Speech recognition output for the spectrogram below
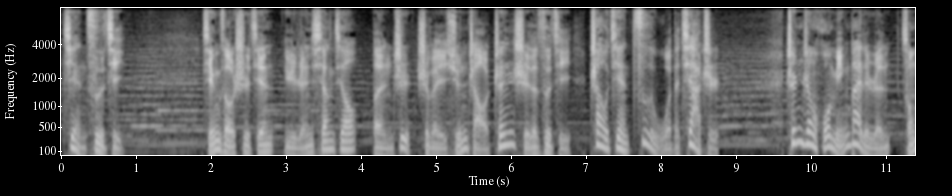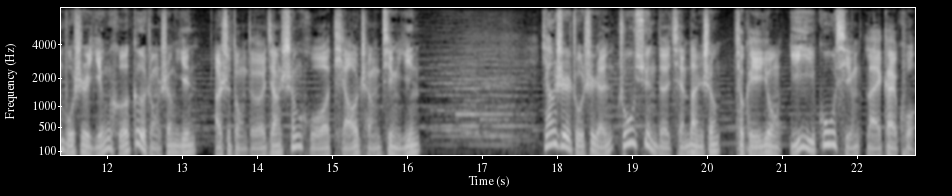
见自己。行走世间，与人相交。本质是为寻找真实的自己，照见自我的价值。真正活明白的人，从不是迎合各种声音，而是懂得将生活调成静音。央视主持人朱迅的前半生就可以用一意孤行来概括：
